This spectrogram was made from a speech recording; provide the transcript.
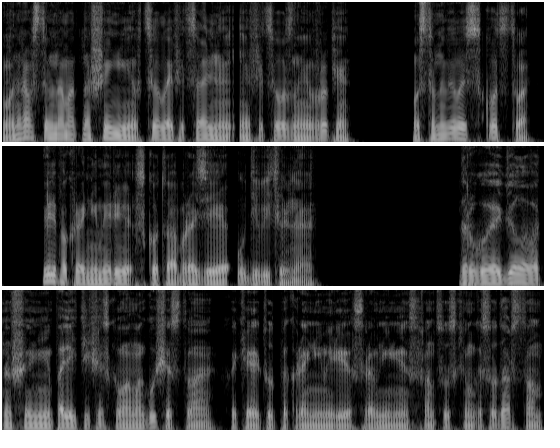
В нравственном отношении в целой официальной и официозной Европе установилось скотство – или, по крайней мере, скотообразие удивительное. Другое дело в отношении политического могущества, хотя и тут, по крайней мере, в сравнении с французским государством,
